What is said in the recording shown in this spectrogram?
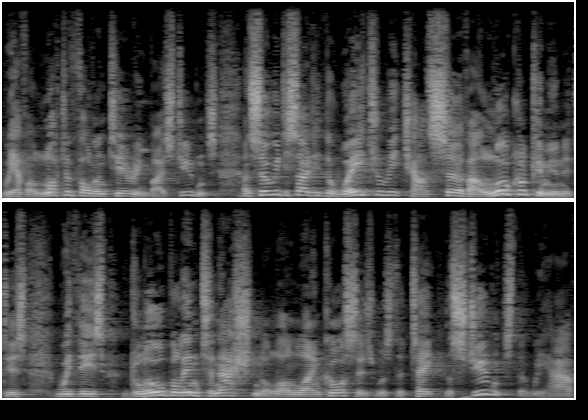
We have a lot of volunteering by students. And so we decided the way to reach our, serve our local communities with these global international online courses was to take the students that we have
